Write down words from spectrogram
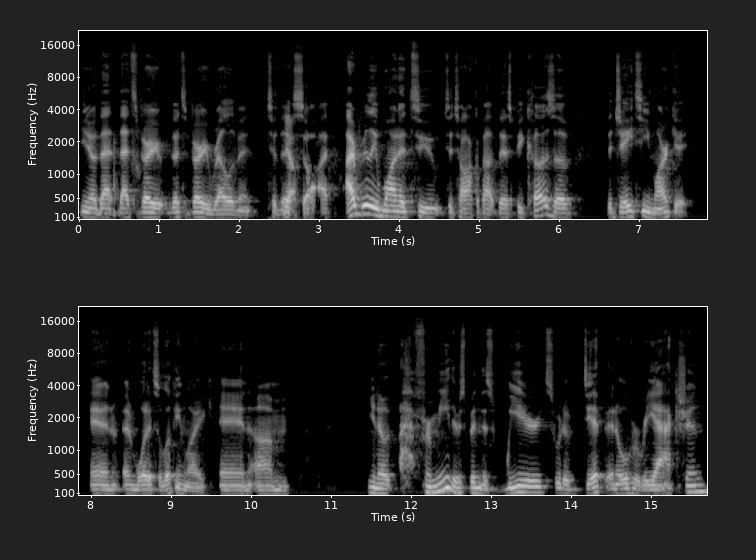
You know that that's very that's very relevant to this. Yeah. So I, I really wanted to to talk about this because of the JT market and and what it's looking like. And um, you know, for me, there's been this weird sort of dip and overreaction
